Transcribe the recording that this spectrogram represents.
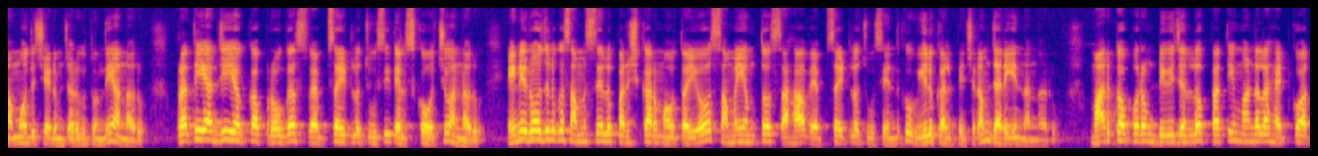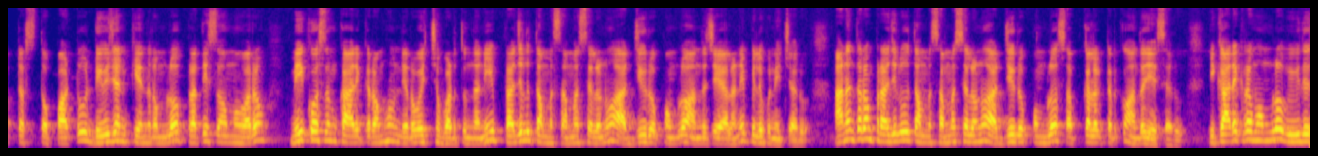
నమోదు చేయడం జరుగుతుంది అన్నారు. ప్రతి అర్జీ యొక్క ప్రోగ్రెస్ వెబ్సైట్లో చూసి తెలుసుకోవచ్చు అన్నారు. ఎన్ని రోజులకు సమస్యలు పరిష్కారం అవుతాయో సమయంతో సహా వెబ్సైట్లో చూసేందుకు వీలు కల్పించడం జరిగిందన్నారు. మార్కాపురం డివిజన్లో ప్రతి మండల హెడ్ క్వార్టర్స్తో పాటు డివిజన్ కేంద్రంలో ప్రతి సోమవారం మీకోసం కార్యక్రమం నిర్వహించబడుతుందని ప్రజలు తమ సమస్యలను అర్జీ రూపంలో అందజేయాలని పిలుపునిచ్చారు. అనంతరం ప్రజలు తమ సమస్యలను అర్జీ రూపంలో సబ్ కలెక్టర్కు అందజేశారు. ఈ కార్యక్రమంలో వివిధ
